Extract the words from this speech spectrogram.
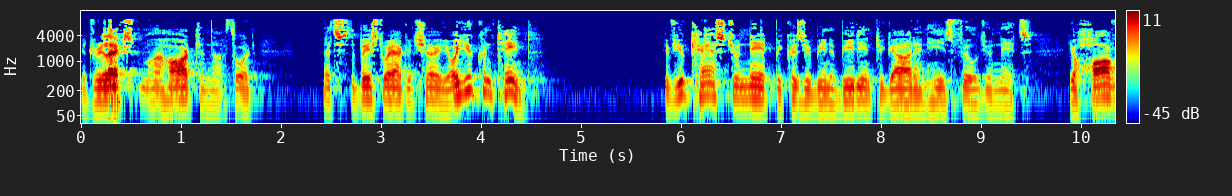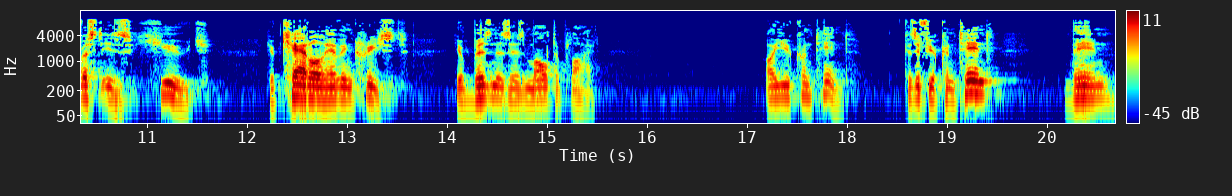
It relaxed my heart, and I thought, that's the best way I could show you. Are you content? Have you cast your net because you've been obedient to God and He's filled your nets? Your harvest is huge. Your cattle have increased. Your business has multiplied. Are you content? Because if you're content, then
